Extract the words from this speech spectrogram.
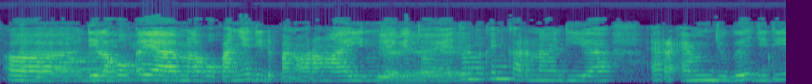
Ada dilakukan orang ya melakukannya di depan orang lain kayak Iya, gitu iya, ya iya, itu iya. mungkin karena dia RM juga jadi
